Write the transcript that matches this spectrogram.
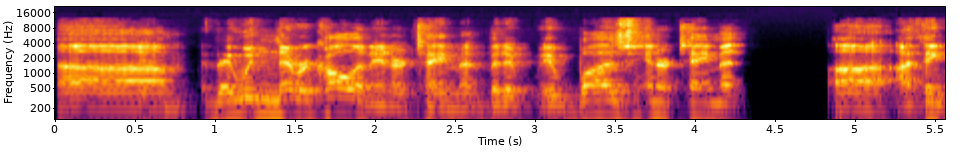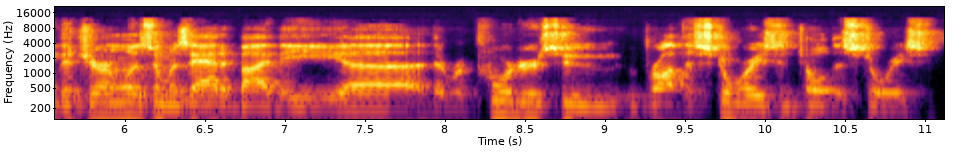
Um, yeah. They would never call it entertainment, but it, it was entertainment. Uh, I think the journalism was added by the uh, the reporters who, who brought the stories and told the stories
